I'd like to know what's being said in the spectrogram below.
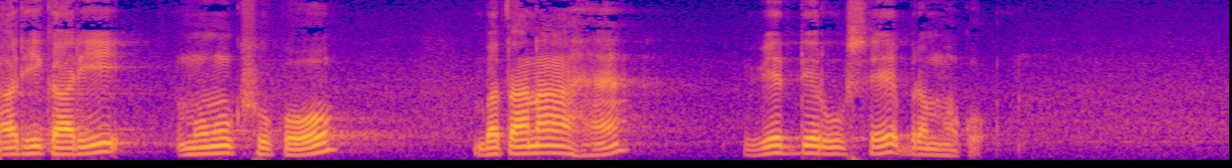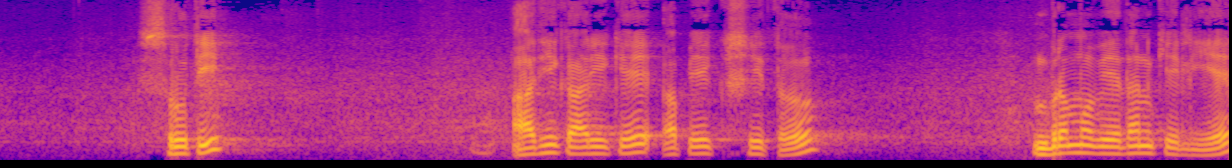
अधिकारी मुमुक्षु को बताना है वेद्य रूप से ब्रह्म को। श्रुति, अधिकारी के अपेक्षित ब्रह्म वेदन के लिए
